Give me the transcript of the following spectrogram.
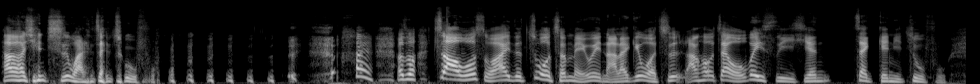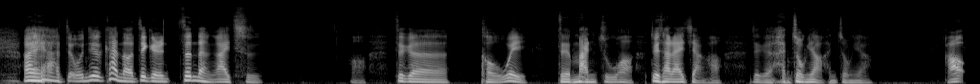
他要先吃完了再祝福。嗨，他说照我所爱的做成美味，拿来给我吃，然后在我未死以前再给你祝福。哎呀，我就看到这个人真的很爱吃啊，哦。这个口味的满足啊，对他来讲哈，这个很重要，很重要。好，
